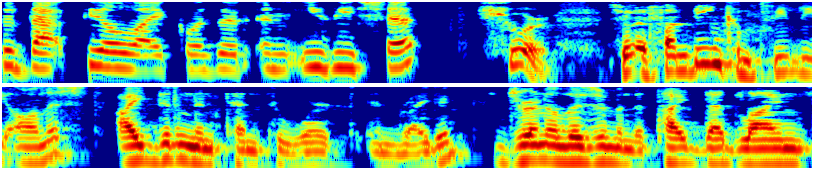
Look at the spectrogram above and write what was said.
did that feel like? Was it an easy shift? Sure. So if I'm being completely honest, I didn't intend to work in writing. Journalism and the tight deadlines,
